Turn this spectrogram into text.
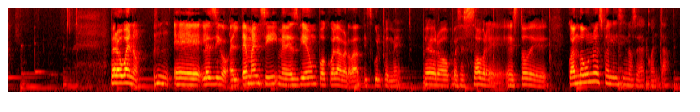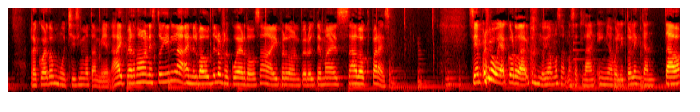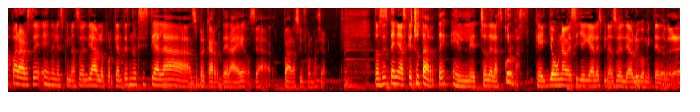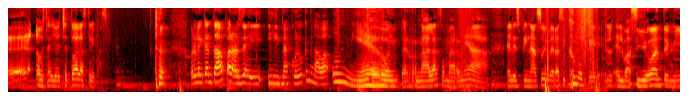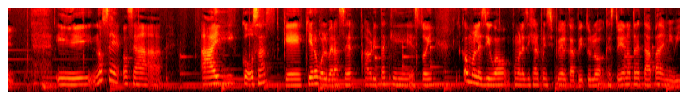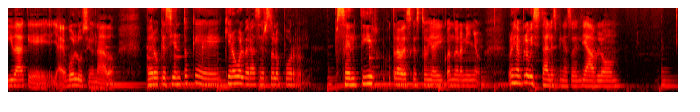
Pero bueno, eh, les digo, el tema en sí me desvié un poco, la verdad, discúlpenme, pero pues es sobre esto de cuando uno es feliz y no se da cuenta. Recuerdo muchísimo también. Ay, perdón, estoy en, la, en el baúl de los recuerdos. Ay, perdón, pero el tema es ad hoc para eso. Siempre me voy a acordar cuando íbamos a Mazatlán y mi abuelito le encantaba pararse en el Espinazo del Diablo, porque antes no existía la supercarretera, ¿eh? O sea, para su información. Entonces tenías que chutarte el lecho de las curvas, que yo una vez sí llegué al Espinazo del Diablo y vomité de... O sea, yo eché todas las tripas. Pero le encantaba pararse ahí y me acuerdo que me daba un miedo infernal asomarme a el espinazo y ver así como que el, vacío ante mí. Y no sé, o sea, hay cosas que quiero volver a hacer ahorita que estoy, como les digo, como les dije al principio del capítulo, que estoy en otra etapa de mi vida, que ya he evolucionado, pero que siento que quiero volver a hacer solo por sentir otra vez que estoy ahí cuando era niño. Por ejemplo, visitar el Espinazo del Diablo,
